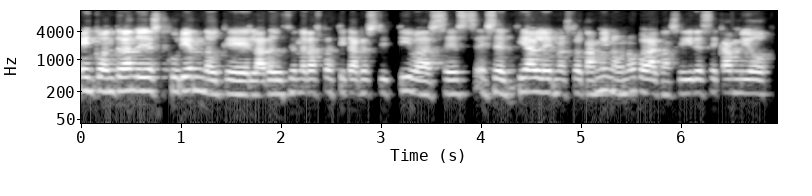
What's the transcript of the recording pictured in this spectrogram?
encontrando y descubriendo que la reducción de las prácticas restrictivas es esencial en nuestro camino ¿no? para conseguir ese cambio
